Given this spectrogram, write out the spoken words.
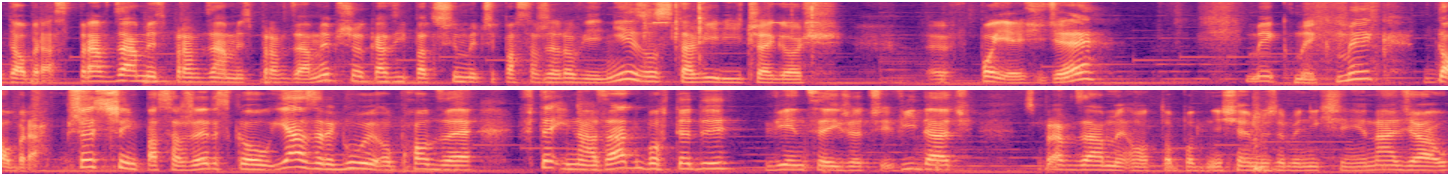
Dobra, sprawdzamy, sprawdzamy, sprawdzamy. Przy okazji patrzymy, czy pasażerowie nie zostawili czegoś e, w pojeździe. Myk, myk, myk. Dobra, przestrzeń pasażerską ja z reguły obchodzę w te i nazad, bo wtedy więcej rzeczy widać. Sprawdzamy, o to podniesiemy, żeby nikt się nie nadział.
